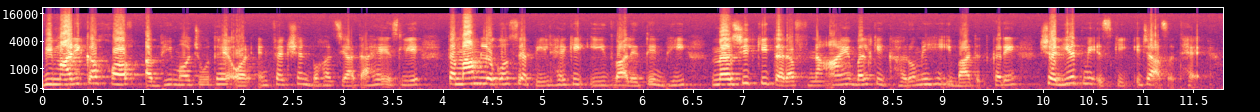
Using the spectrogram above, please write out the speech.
बीमारी का खौफ अब भी मौजूद है और इन्फेक्शन बहुत ज़्यादा है। इसलिए तमाम लोगों से अपील है कि ईद वाले दिन भी मस्जिद की तरफ़ न आए, बल्कि घरों में ही इबादत करें। शरीयत में इसकी इजाज़त है।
